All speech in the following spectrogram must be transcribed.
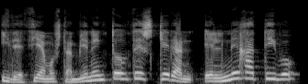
y decíamos también entonces, que eran el negativo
